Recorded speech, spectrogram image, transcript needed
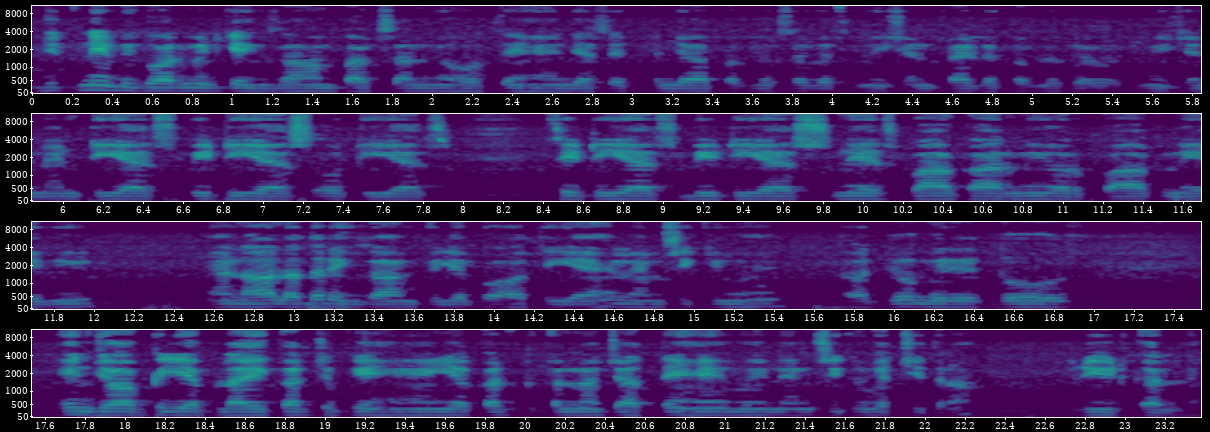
जितने भी गवर्नमेंट के एग्ज़ाम पाकिस्तान में होते हैं, जैसे Punjab public service commission, federal public service commission N T S P T S O T S C T S B T S नेस पाक आर्मी और Pak navy and all other exam के लिए बहुत ही अहम एम सी क्यू हैं। और जो मेरे दोस्त इन जॉब के लिए अप्लाई कर चुके हैं या कर, करना चाहते हैं, वो इन एम सी क्यू को अच्छी तरह रीड कर लें।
